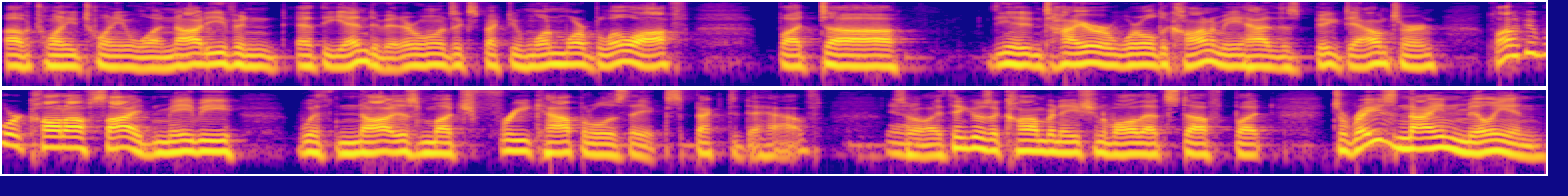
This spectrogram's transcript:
of 2021, not even at the end of it. Everyone was expecting one more blow off, but uh, the entire world economy had this big downturn a lot of people were caught offside, maybe with not as much free capital as they expected to have. Yeah. So I think it was a combination of all that stuff. But to raise nine million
